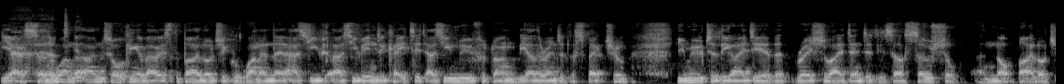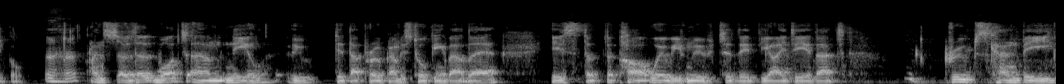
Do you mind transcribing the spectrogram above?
Yeah, so the one that I'm talking about is the biological one, and then as you as you've indicated, as you move along the other end of the spectrum, you move to the idea that racial identities are social and not biological. Uh-huh. And so that what um, Neil, who did that program, is talking about there is the, the part where we've moved to the, the idea that groups can be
